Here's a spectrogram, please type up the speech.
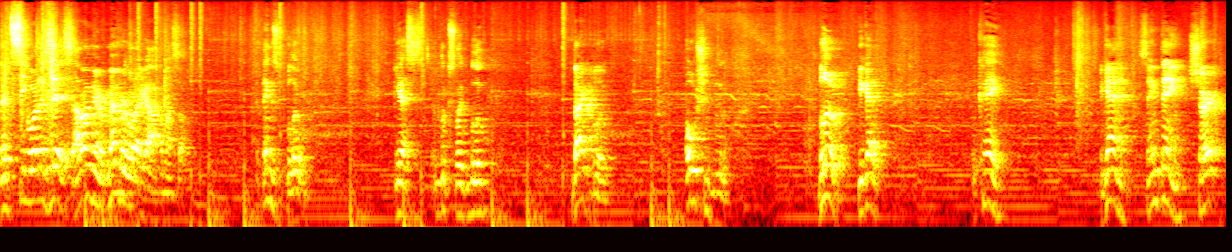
Let's see what is this. I don't even remember what I got for myself. I think it's blue. Yes, it looks like blue. Dark blue. Ocean blue. Blue, you get it. Okay. Again, same thing. Shirt,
